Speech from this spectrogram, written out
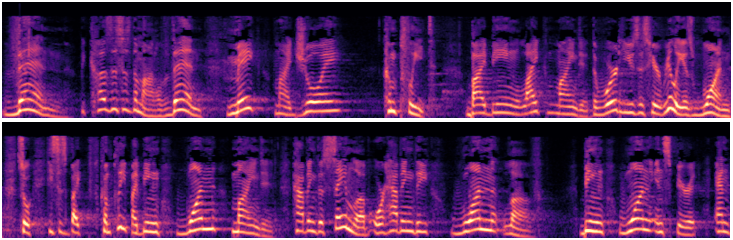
then, because this is the model, then make my joy complete by being like-minded. The word he uses here really is one. So he says by complete by being one-minded, having the same love or having the one love being one in spirit and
